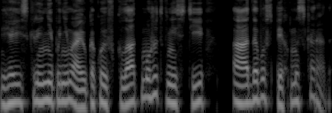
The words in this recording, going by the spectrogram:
Я искренне не понимаю, какой вклад может внести Ада в успех маскарада.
